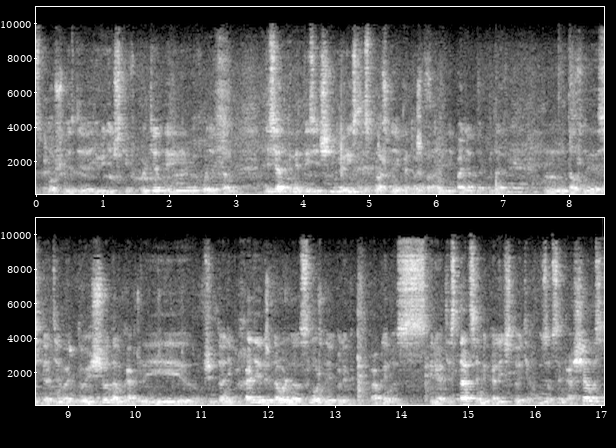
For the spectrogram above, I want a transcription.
сплошь везде юридические факультеты и выходят там десятками тысяч юристы сплошные, которые потом непонятно куда должны себя одевать, то еще там как-то. И, в общем-то, они проходили, довольно сложные были проблемы с переаттестациями, количество этих вузов сокращалось.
